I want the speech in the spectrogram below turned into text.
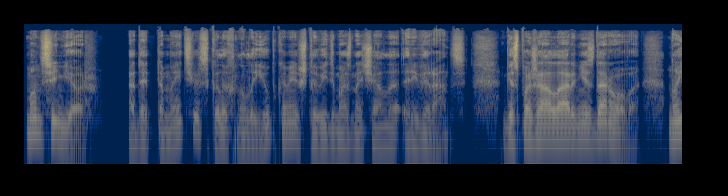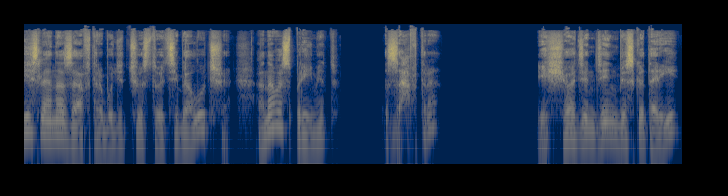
«Монсеньор», — Адетта Мэтью сколыхнула юбками, что, видимо, означало реверанс. «Госпожа Алар нездорова, но если она завтра будет чувствовать себя лучше, она вас примет». «Завтра? Еще один день без Катари?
